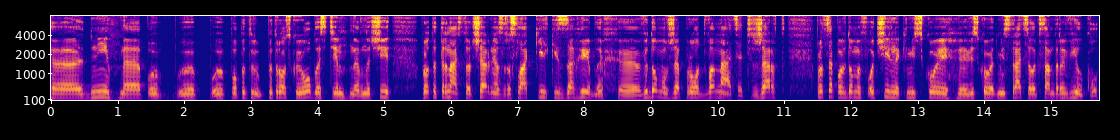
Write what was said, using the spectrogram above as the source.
е, дні е, по, е, Петровської області вночі проти 13 червня зросла кількість загиблих. Відомо вже про 12 жертв. Про це повідомив очільник міської військової адміністрації Олександр Вілкул.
